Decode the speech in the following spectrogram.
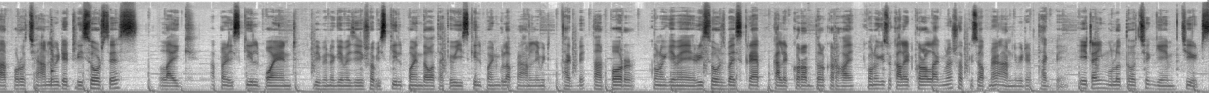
তারপর হচ্ছে আনলিমিটেড রিসোর্সেস লাইক আপনার স্কিল পয়েন্ট বিভিন্ন গেমে যে সব স্কিল পয়েন্ট দেওয়া থাকে, ওই স্কিল পয়েন্টগুলো আপনার আনলিমিটেড থাকবে। তারপর কোনো গেমে রিসোর্স বা স্ক্র্যাপ কালেক্ট করার দরকার হয়। কোনো কিছু কালেক্ট করা লাগবে না সব কিছু আপনার আনলিমিটেড থাকবে। এটাই মূলত হচ্ছে গেম চিটস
